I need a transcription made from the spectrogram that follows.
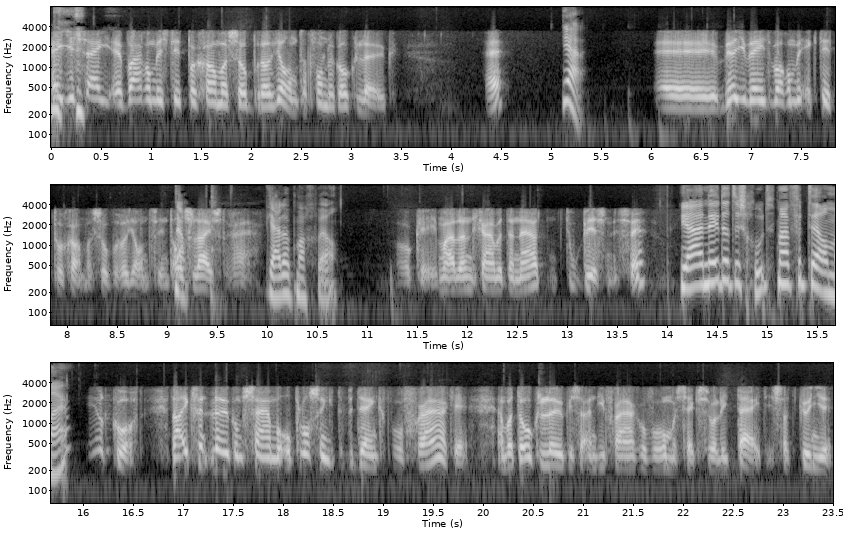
Hey, je zei, uh, waarom is dit programma zo briljant? Dat vond ik ook leuk. Hè? Ja. Uh, wil je weten waarom ik dit programma zo briljant vind als nou, luisteraar? Ja, dat mag wel. Oké, okay, maar dan gaan we daarna to business, hè? Ja, nee, dat is goed. Maar vertel maar. Heel kort. Nou, ik vind het leuk om samen oplossingen te bedenken voor vragen. En wat ook leuk is aan die vragen over homoseksualiteit... is dat kun je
